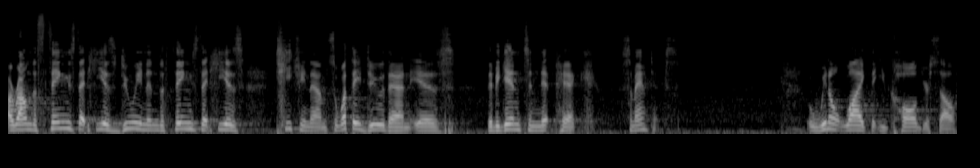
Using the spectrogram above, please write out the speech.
around the things that he is doing and the things that he is teaching them. So, what they do then is they begin to nitpick semantics. We don't like that you called yourself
